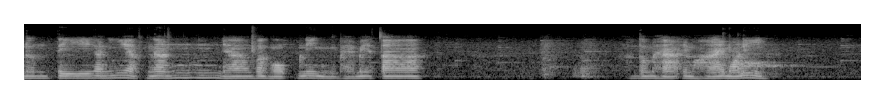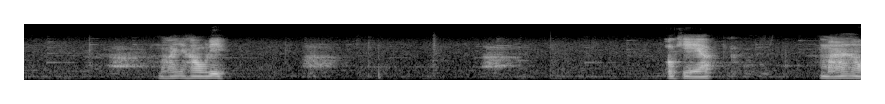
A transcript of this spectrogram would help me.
ดนตรีก็เงียบงั้น ยามสงบนิ่งแผ่เมตตา ต้องไปหาไอ้หมอหาไอ้หมอนี่หมาอย่าเห่าดิ โอเคครับหมาเห่า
